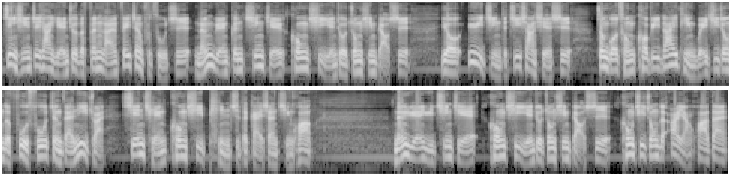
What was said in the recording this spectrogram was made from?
进行这项研究的芬兰非政府组织能源跟清洁空气研究中心表示，有预警的迹象显示，中国从 COVID-19 危机中的复苏正在逆转先前空气品质的改善情况。能源与清洁空气研究中心表示，空气中的二氧化氮、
